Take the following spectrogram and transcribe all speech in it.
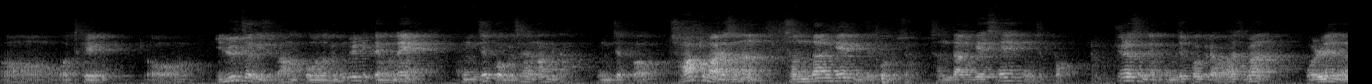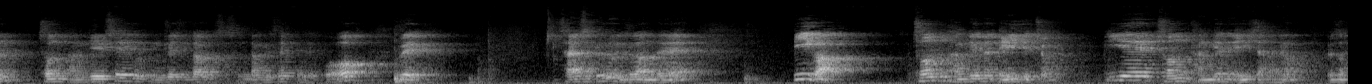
어, 어떻게, 어, 일률적이지도 않고 너무 힘들기 때문에 공제법을 사용합니다. 공제법. 정확히 말해서는 전 단계 공제법이죠. 전 단계 세액 공제법. 줄여서 그냥 공제법이라고 하지만 원래는 전 단계의 세액을 공제해준다 그래서 전 단계 세액 공제법. 왜? 자연스럽게 흐름이 들어가는데 B가 전 단계는 A겠죠. B의 전 단계는 A잖아요. 그래서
